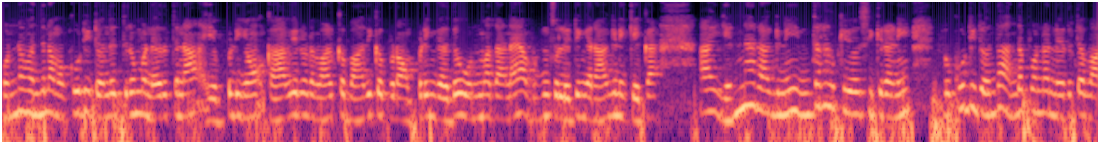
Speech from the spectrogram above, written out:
பொண்ணை வந்து நம்ம கூட்டிகிட்டு வந்து திரும்ப நிறுத்தினா எப்படியும் காவேரியோட வாழ்க்கை பாதிக்கப்படும் அப்படிங்கிறது உண்மை தானே அப்படின்னு சொல்லிட்டு இங்கே ராகினி கேட்க என்ன ராகினி? இந்த அளவுக்கு யோசிக்கிற நீ? இப்போ கூட்டிகிட்டு வந்து அந்த பொண்ணை நிறுத்தவா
